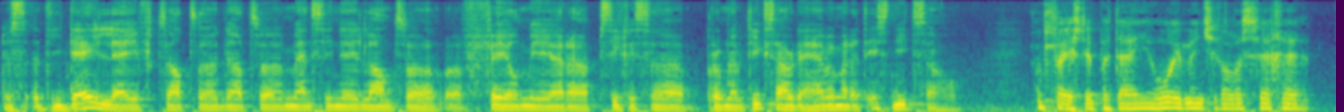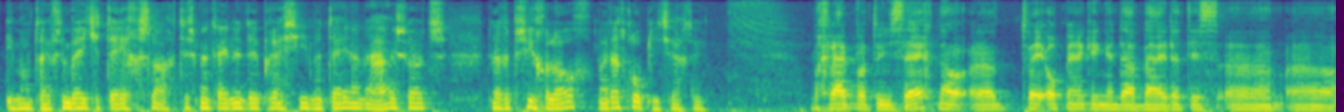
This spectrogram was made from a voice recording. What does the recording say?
Dus het idee leeft dat, dat mensen in Nederland veel meer psychische problematiek zouden hebben, maar dat is niet zo. Op feestpartijen hoor je mensen wel eens zeggen... iemand heeft een beetje tegenslag. Het is meteen een depressie, meteen naar de huisarts, naar de psycholoog. Maar dat klopt niet, zegt u begrijp wat u zegt. Nou, uh, twee opmerkingen daarbij. Dat is uh, uh,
